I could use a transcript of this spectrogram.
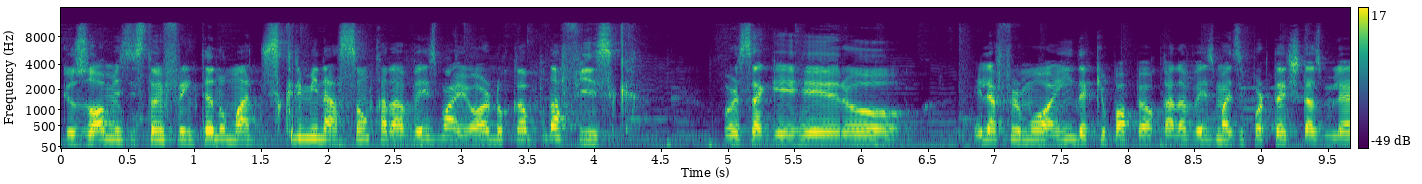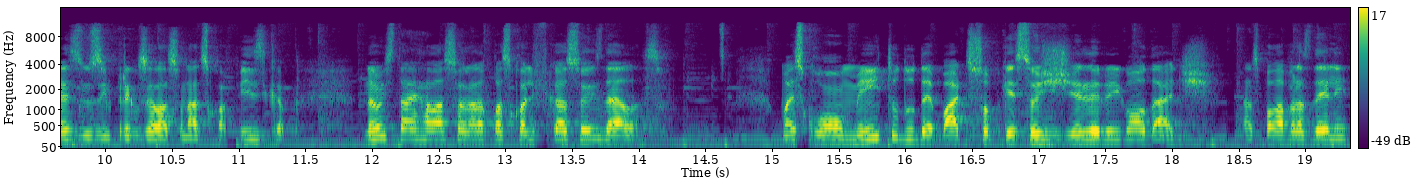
que os homens estão enfrentando uma discriminação cada vez maior no campo da física. Força guerreiro! Ele afirmou ainda que o papel cada vez mais importante das mulheres nos empregos relacionados com a física não está relacionado com as qualificações delas, mas com o aumento do debate sobre questões de gênero e igualdade. Nas palavras dele,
